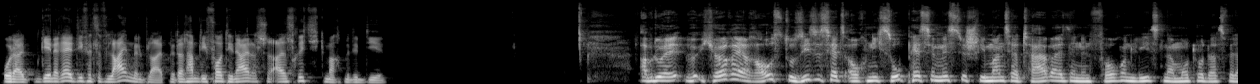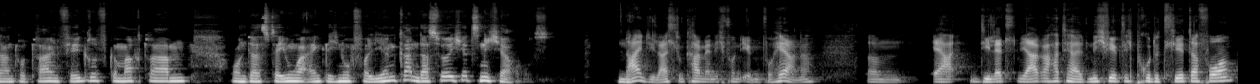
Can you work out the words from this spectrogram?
oder generell Defensive Lineman bleibt, ne, dann haben die 49ers schon alles richtig gemacht mit dem Deal. Aber du, ich höre heraus, du siehst es jetzt auch nicht so pessimistisch, wie man es ja teilweise in den Foren liest, nach Motto, dass wir da einen totalen Fehlgriff gemacht haben und dass der Junge eigentlich nur verlieren kann. Das höre ich jetzt nicht heraus. Nein, die Leistung kam ja nicht von irgendwoher. Ne? Ähm, er, die letzten Jahre hat er halt nicht wirklich produziert davor,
